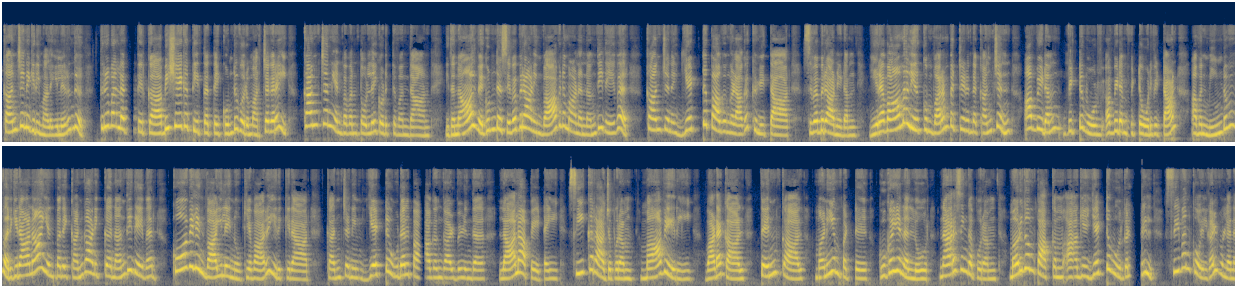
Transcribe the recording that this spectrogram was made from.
கஞ்சனகிரி மலையிலிருந்து திருவள்ளத்திற்கு அபிஷேக தீர்த்தத்தை கொண்டு வரும் அர்ச்சகரை கஞ்சன் என்பவன் தொல்லை கொடுத்து வந்தான். இதனால் வெகுண்ட சிவபிரானின் வாகனமான நந்தி தேவர் கஞ்சனை எட்டு பாகங்களாக கிழித்தார். சிவபிரானிடம் இரவாமல் இருக்கும் வரம் பெற்றிருந்த கஞ்சன் அவ்விடம் விட்டு ஓடி அவ்விடம் விட்டு ஓடிவிட்டான். அவன் மீண்டும் வருகிறானா என்பதை கண்காணிக்க நந்தி தேவர் கோவிலின் வாயிலை நோக்கியவாறு இருக்கிறார். கஞ்சனின் எட்டு உடல் பாகங்கள் விழுந்த லாலாப்பேட்டை சீக்கராஜபுரம் மாவேரி வடகால் தென்கால் மணியம்பட்டு குகையநல்லூர் நரசிங்கபுரம் மருதம்பாக்கம் ஆகிய எட்டு ஊர்களில் சிவன் கோயில்கள் உள்ளன.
